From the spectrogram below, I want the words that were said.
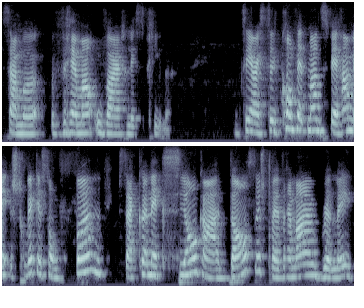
ça m'a vraiment ouvert l'esprit. là. Tu sais, un style complètement différent, mais je trouvais que son fun, sa connexion quand elle danse, là, je pouvais vraiment relate.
